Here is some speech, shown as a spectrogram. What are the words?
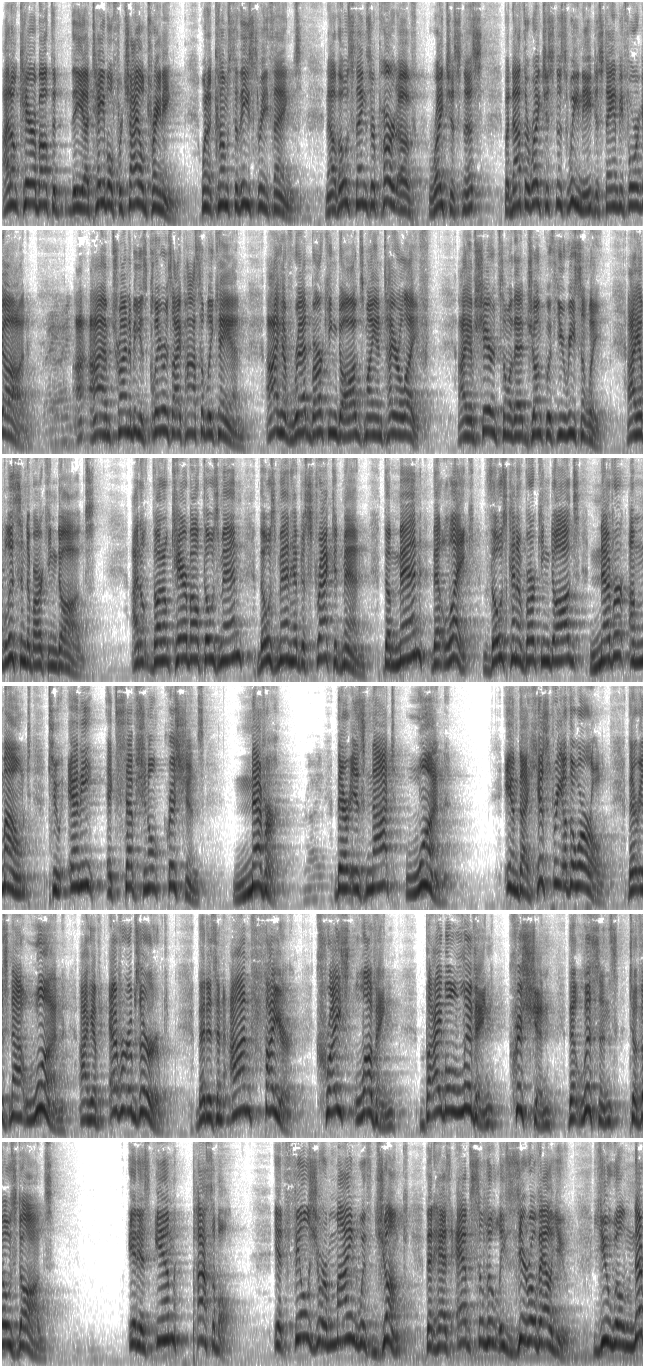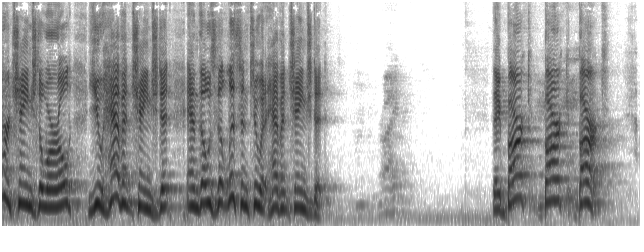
I don't care about the, the uh, table for child training when it comes to these three things. Now, those things are part of righteousness, but not the righteousness we need to stand before God. I, I am trying to be as clear as I possibly can. I have read Barking Dogs my entire life. I have shared some of that junk with you recently. I have listened to Barking Dogs. I don't, I don't care about those men. Those men have distracted men. The men that like those kind of barking dogs never amount to any exceptional Christians. Never. Right. There is not one in the history of the world. There is not one I have ever observed that is an on fire, Christ loving, Bible living Christian that listens to those dogs. It is impossible. It fills your mind with junk that has absolutely zero value. You will never change the world. You haven't changed it, and those that listen to it haven't changed it. Right. They bark, bark, bark.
